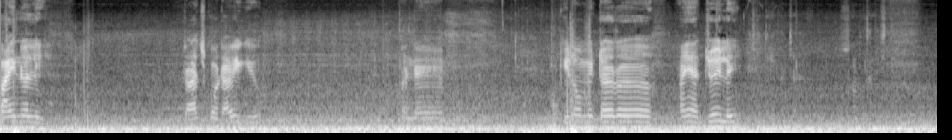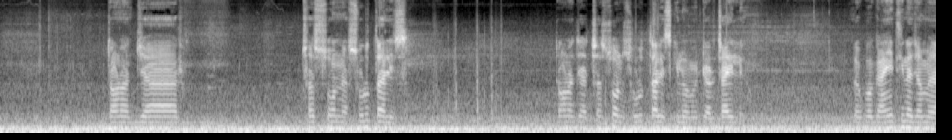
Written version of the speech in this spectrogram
ફાઇનલી રાજકોટ આવી ગયું. અને કિલોમીટર અહીંયા જોઈ લઈ. ત્રણ હજાર છસો ને સુડતાલીસ. ત્રણ હજાર છસો ને સુડતાલીસ કિલોમીટર ચાલ્યું લગભગ અહીંથી જ અમે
